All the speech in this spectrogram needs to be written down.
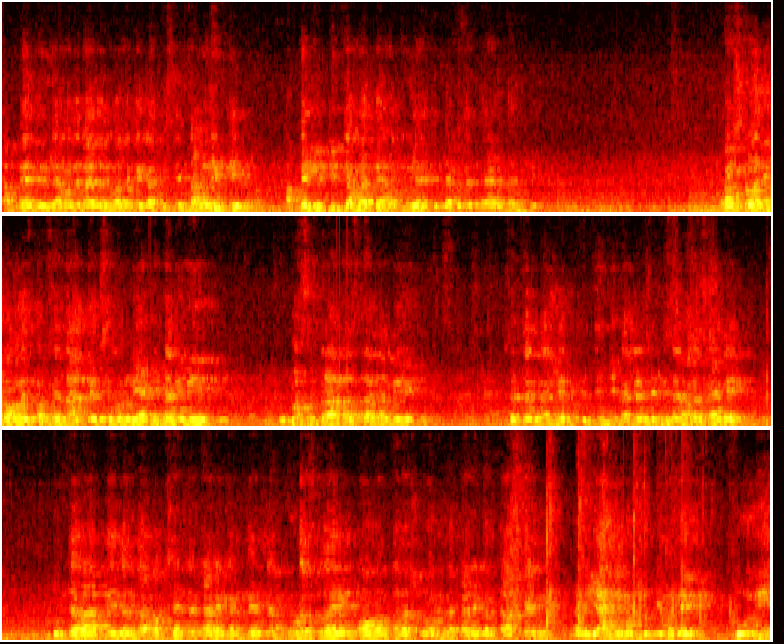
आपल्या जिल्ह्यामध्ये राजन मालक एक अतिशय चांगली टीम आपल्या युतीच्या माध्यमातून या जिल्ह्यामध्ये तयार झाली राष्ट्रवादी काँग्रेस पक्षाचा अध्यक्ष म्हणून या ठिकाणी मी उपस्थित राहत असताना मी सचिन कल्याण नितीनजी कल्याण शेट्टी साहेबांना सांगेन तुमच्या भारतीय जनता पक्षाच्या कार्यकर्त्यांच्या पुढे सुद्धा एक पाऊल आमचा राष्ट्रवादीचा कार्यकर्ता असेल आणि या निवडणुकीमध्ये दोन्ही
